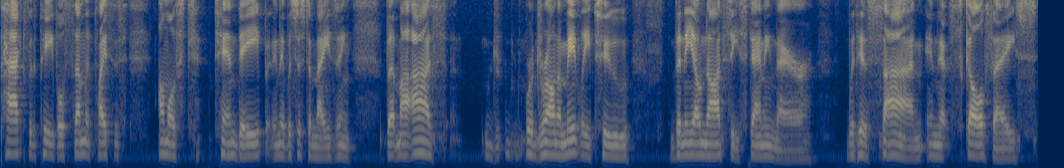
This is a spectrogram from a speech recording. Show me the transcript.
packed with people, some places almost 10 deep, and it was just amazing. But my eyes were drawn immediately to the neo Nazi standing there with his sign in that skull face,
